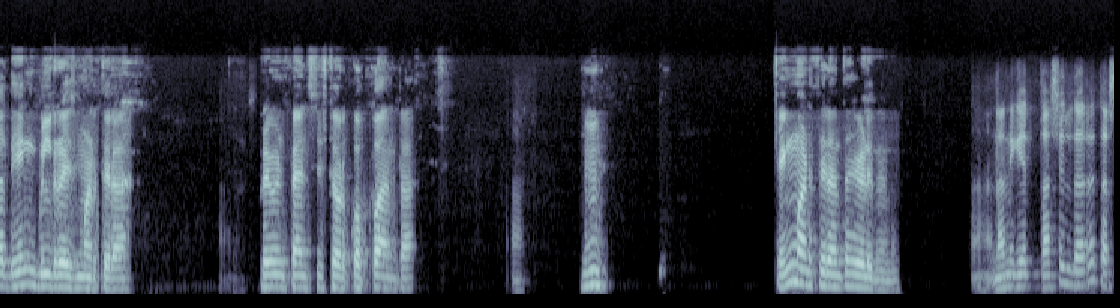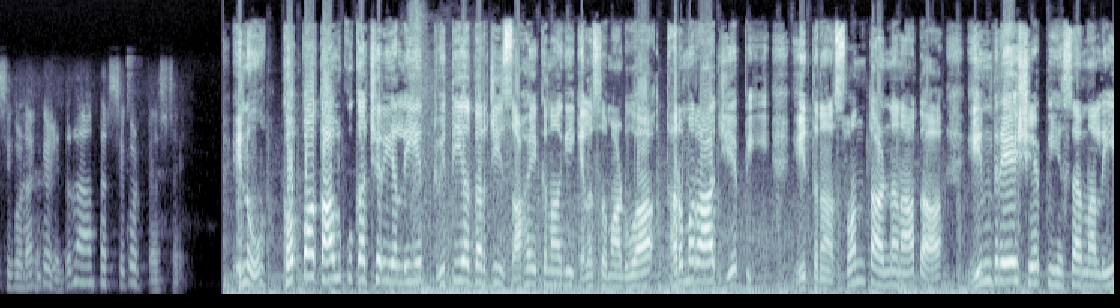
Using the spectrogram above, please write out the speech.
ಅದ್ ಹೆಂಗ್ ಬಿಲ್ ರೈಸ್ ಮಾಡ್ತೀರಾ? ಪ್ರವೀಣ್ ಫ್ಯಾನ್ಸಿ ಸ್ಟೋರ್ ಕೊಪ್ಪ ಅಂತ. ಹ್ಮ್. ಹೆಂಗ್ ಮಾಡ್ತೀರಾ ಅಂತ ಹೇಳಿದ್ ನಾನು. ನನಗೆ ತಹಶೀಲ್ದಾರ್ ತರ್ಸಿ ಕೊಡಕ್ ಹೇಳಿದ್ರು ನಾನು ತರ್ಸಿ ಕೊಟ್ಟೆ ಅಷ್ಟೇ. ಇನ್ನು ಕೊಪ್ಪ ತಾಲೂಕು ಕಚೇರಿಯಲ್ಲಿ ದ್ವಿತೀಯ ದರ್ಜಿ ಸಹಾಯಕನಾಗಿ ಕೆಲಸ ಮಾಡುವ ಧರ್ಮರಾಜ್ ಎಪಿ, ಈತನ ಸ್ವಂತ ಅಣ್ಣನಾದ ಇಂದ್ರೇಶ್ ಎಪಿ ಹೆಸರಿನಲ್ಲಿ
